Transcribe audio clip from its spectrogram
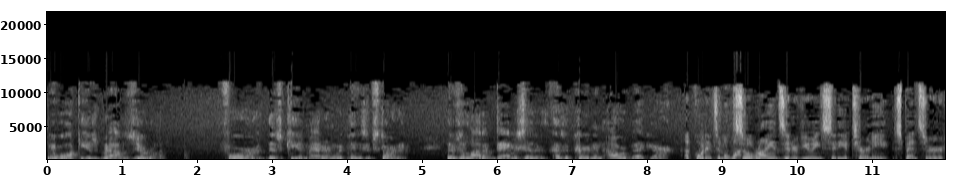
Milwaukee is ground zero for this Kia matter and where things have started there's a lot of damage that has occurred in our backyard. According to Milwaukee. So Ryan's interviewing City Attorney Spencer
